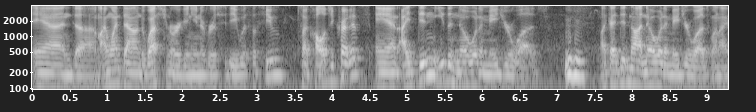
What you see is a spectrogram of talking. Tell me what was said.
And um, I went down to Western Oregon University with a few psychology credits, and I didn't even know what a major was. Mm-hmm. Like I did not know what a major was when I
